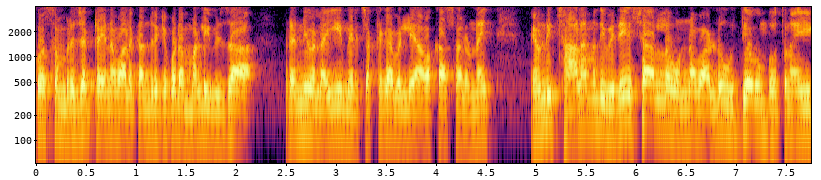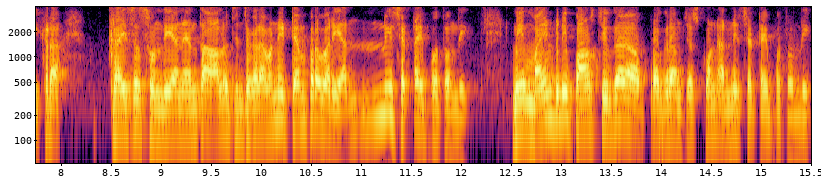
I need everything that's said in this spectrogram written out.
కోసం రిజెక్ట్ అయిన వాళ్ళకి అందరికీ కూడా మళ్ళీ వీసా రెన్యువల్ అయ్యి మీరు చక్కగా వెళ్ళే అవకాశాలు ఉన్నాయి ఏమండి చాలామంది విదేశాల్లో ఉన్న వాళ్ళు ఉద్యోగం పోతున్నాయి ఇక్కడ క్రైసిస్ ఉంది అని ఎంత ఆలోచించగలవన్నీ టెంపరవరీ అన్నీ సెట్ అయిపోతుంది. మీ మైండ్ని పాజిటివ్గా ప్రోగ్రామ్ చేసుకోండి అన్నీ సెట్ అయిపోతుంది.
